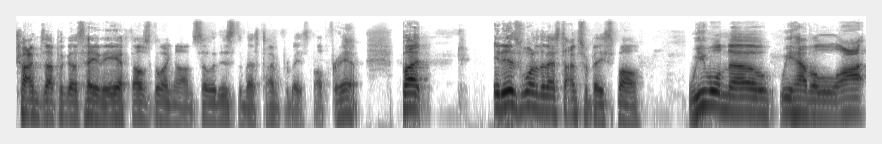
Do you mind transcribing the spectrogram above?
chimes up and goes, Hey, the AFL's going on. So it is the best time for baseball for him. But it is one of the best times for baseball. We will know we have a lot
